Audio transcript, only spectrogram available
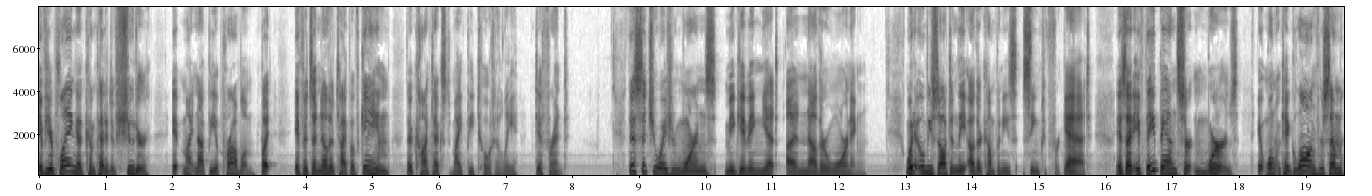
If you're playing a competitive shooter, it might not be a problem, but if it's another type of game, the context might be totally different. This situation warrants me giving yet another warning. What Ubisoft and the other companies seem to forget is that if they ban certain words, it won't take long for some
